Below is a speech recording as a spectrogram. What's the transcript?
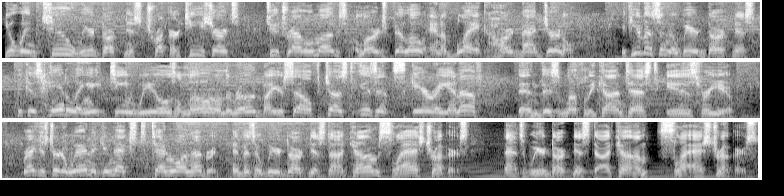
you'll win two Weird Darkness Trucker t-shirts, two travel mugs, a large pillow, and a blank hardback journal. If you listen to Weird Darkness because handling 18 wheels alone on the road by yourself just isn't scary enough, then this monthly contest is for you. Register to win at your next 10100 and visit WeirdDarkness.com slash truckers. That's WeirdDarkness.com slash truckers.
